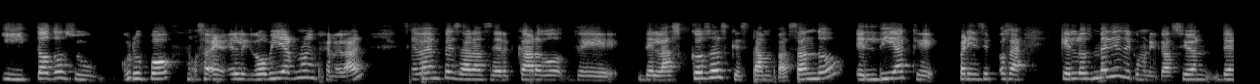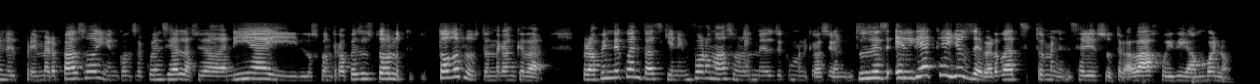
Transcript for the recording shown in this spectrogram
y todo su grupo, o sea, el gobierno en general, se va a empezar a hacer cargo de, de las cosas que están pasando el día que, o sea, que los medios de comunicación den el primer paso y en consecuencia la ciudadanía y los contrapesos, todo todos los tendrán que dar. Pero a fin de cuentas, quien informa son los medios de comunicación. Entonces, el día que ellos de verdad se tomen en serio su trabajo y digan, bueno,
